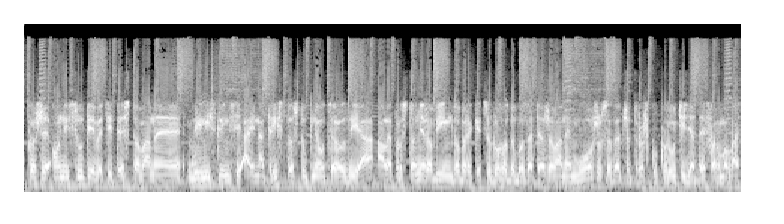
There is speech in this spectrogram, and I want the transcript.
akože oni sú tie veci testované, vymyslím si aj na 300 stupňov Celzia, ale prosto nerobím dobre, keď sú dlhodobo zaťažované, môžu sa začať trošku krútiť a deformovať.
